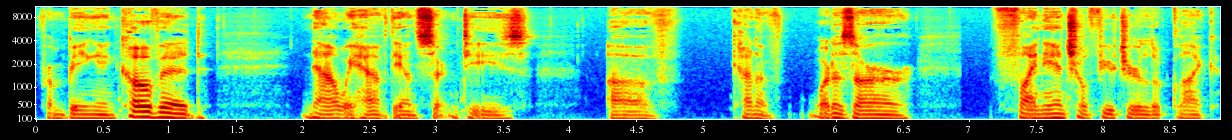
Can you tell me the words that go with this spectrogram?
from being in COVID. Now we have the uncertainties of kind of what does our financial future look like?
